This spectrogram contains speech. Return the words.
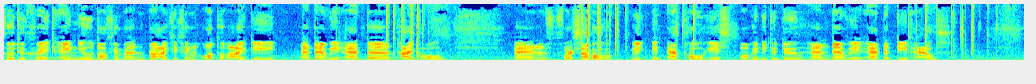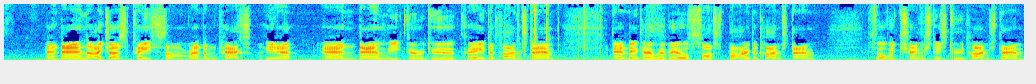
go to create a new document by clicking auto ID and then we add the title and for example we eat apple is what we need to do and then we add the details. And then I just paste some random text here and then we go to create the timestamp. And later we will sort by the timestamp. So we change this to timestamp.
